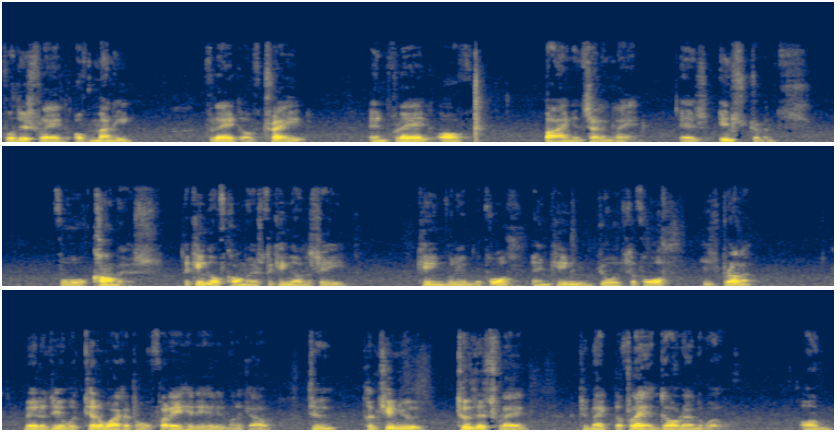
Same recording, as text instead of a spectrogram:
for this flag of money, flag of trade, and flag of buying and selling land as instruments for commerce. The King of Commerce, the King of the Sea, King William IV and King George IV, his brother, made a deal with Te Waikato Whare Here Here Manukau to continue to this flag to make the flag go around the world on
